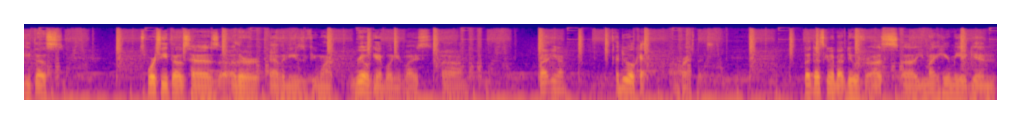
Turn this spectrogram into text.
Ethos, Sports Ethos has other avenues if you want real gambling advice. Um, but, you know, I do okay on prize picks. But that's to about do it for us. Uh, you might hear me again,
